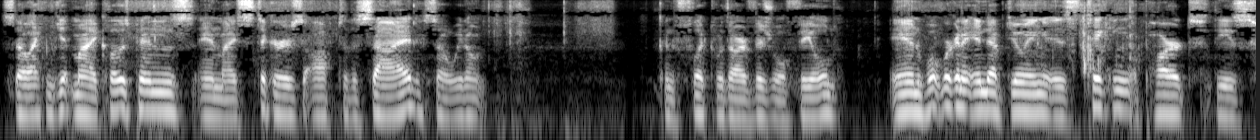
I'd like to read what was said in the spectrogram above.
So I can get my clothespins and my stickers off to the side so we don't conflict with our visual field. And what we're going to end up doing is taking apart these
